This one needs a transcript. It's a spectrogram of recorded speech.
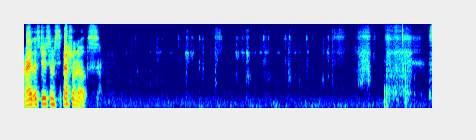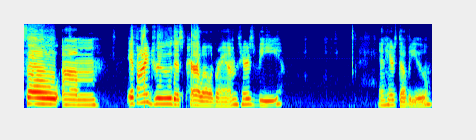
All right, let's do some special notes. So um, if I drew this parallelogram, here's V, and here's W,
